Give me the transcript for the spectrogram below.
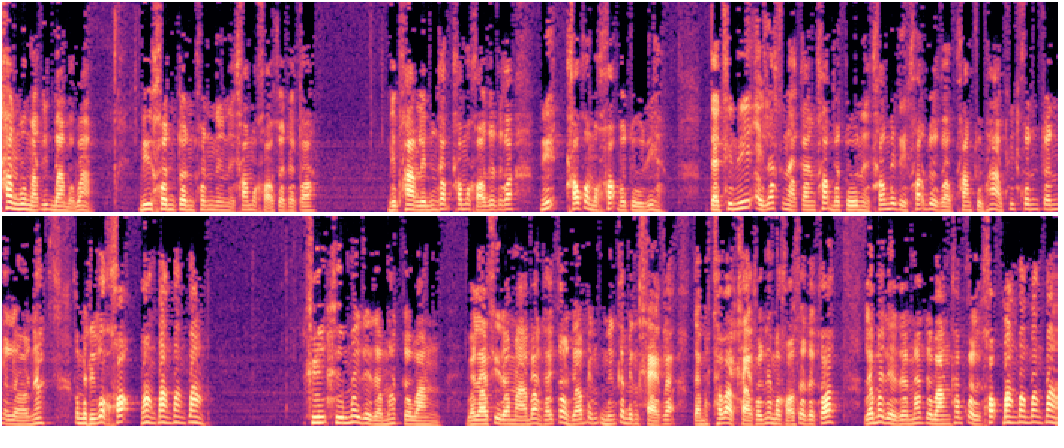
ท่านมุฮัมมัดอิบานบอกว่า มีคนจนคนหนึ่งเนี่ยเขามาขอสตกอนึกภาพเลยมั้งครับเขามาขอสตกอนี้เขาก็มาเคาะประตูที่แต่ทีนี้ไอ้ลักษณะการเคาะประตูเนี่ยเขาไม่ได้เคาะด้วยกับความสุภาพคือคนจนอะไรนะก็หมายถึงว่าเคาะปังปังปังปังคือคือไม่ได้ระมัดระวัง เวลาที่เรามาบ้านใครก็จะเป็นเหมือนกับเป็นแขกแล้วแต่ถ้าว่าแขกคนนี้มาขอสตกอแล้วไม่ได้ระมัดระวังครับก็เลยเคาะปังปังปังปัง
